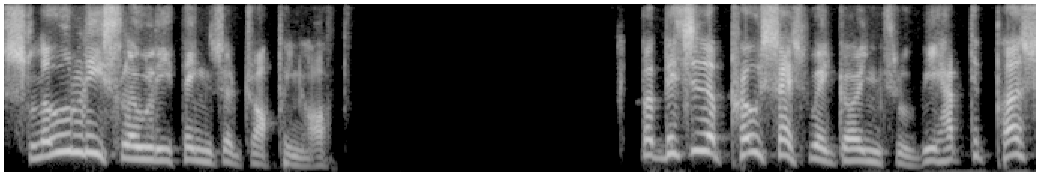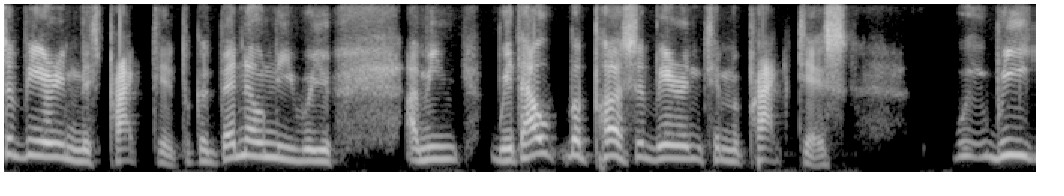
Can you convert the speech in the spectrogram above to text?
Slowly, slowly, things are dropping off. But this is a process we're going through. We have to persevere in this practice because then only we, I mean, without the perseverance in the practice, we, we,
